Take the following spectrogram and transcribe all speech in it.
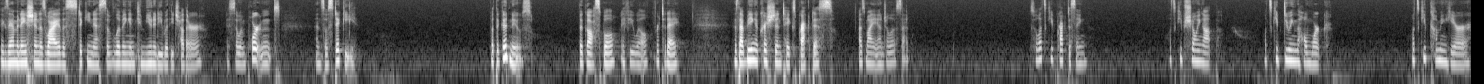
examination is why the stickiness of living in community with each other is so important and so sticky. But the good news, the gospel, if you will, for today, is that being a Christian takes practice, as Maya Angelou said. So let's keep practicing. Let's keep showing up. Let's keep doing the homework. Let's keep coming here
